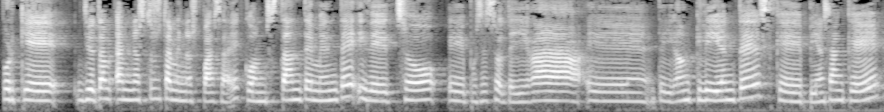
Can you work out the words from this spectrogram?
Porque yo, a nosotros también nos pasa ¿eh? constantemente y de hecho, eh, pues eso, te, llega, eh, te llegan clientes que piensan que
